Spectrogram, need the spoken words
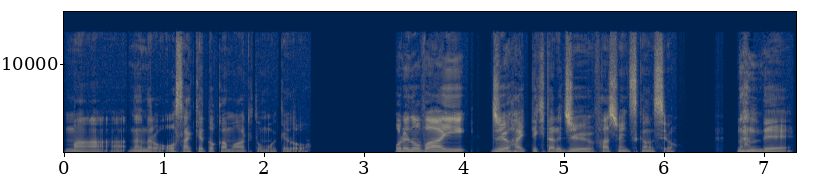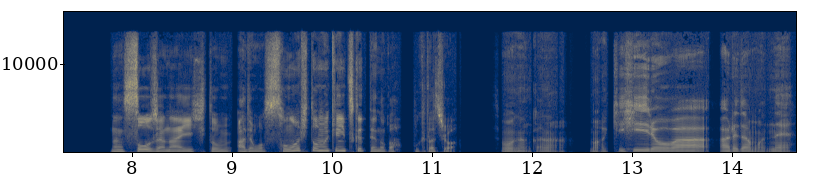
まあなんだろうお酒とかもあると思うけど俺の場合10入ってきたら10ファッションに使うんですよ。なんでなんそうじゃない人あでもその人向けに作ってんのか僕たちは。そうなんかなまあ、キヒーロはあれだもんね。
